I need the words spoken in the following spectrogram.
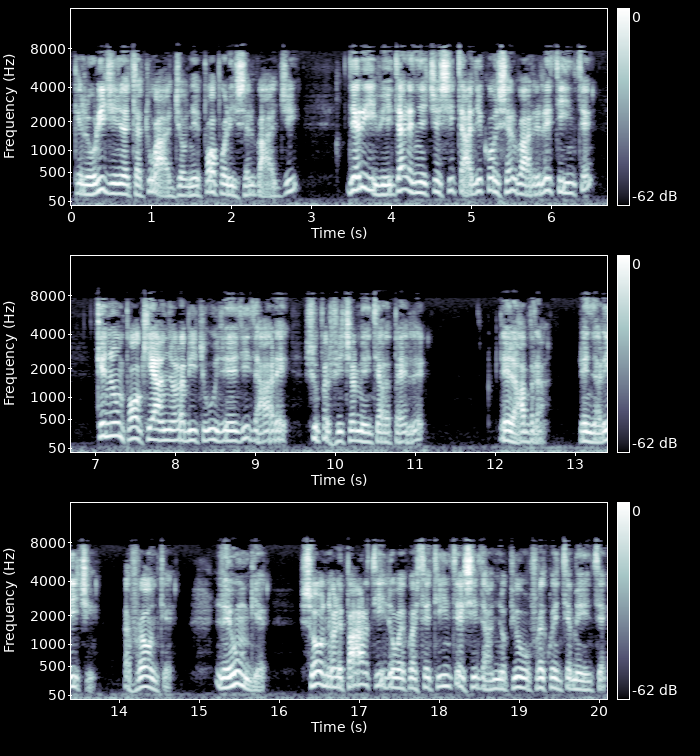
che l'origine del tatuaggio nei popoli selvaggi derivi dalle necessità di conservare le tinte che non pochi hanno l'abitudine di dare superficialmente alla pelle. Le labbra, le narici, la fronte, le unghie sono le parti dove queste tinte si danno più frequentemente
